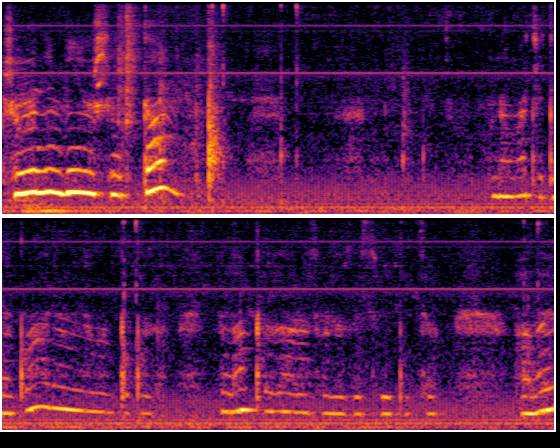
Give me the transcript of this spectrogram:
Що в мене більше там. Ну, бачите, акваріум я вам покажу. І лампа зараз вона засвітиться. Але.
